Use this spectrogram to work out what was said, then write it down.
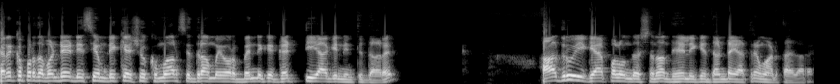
ಕನಕಪುರದ ಬಂಡೆ DCM D K Shivakumar Siddaramaiah ಅವರ ಬೆನ್ನಿಗೆ ಗಟ್ಟಿಯಾಗಿ ನಿಂತಿದ್ದಾರೆ. ಆದರೂ ಈ ಗ್ಯಾಪ್ ಅಲ್ಲಿ ಒಂದಷ್ಟು ಜನ ದೆಹಲಿಗೆ ದಂಡಯಾತ್ರೆ ಮಾಡ್ತಾ ಇದ್ದಾರೆ.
